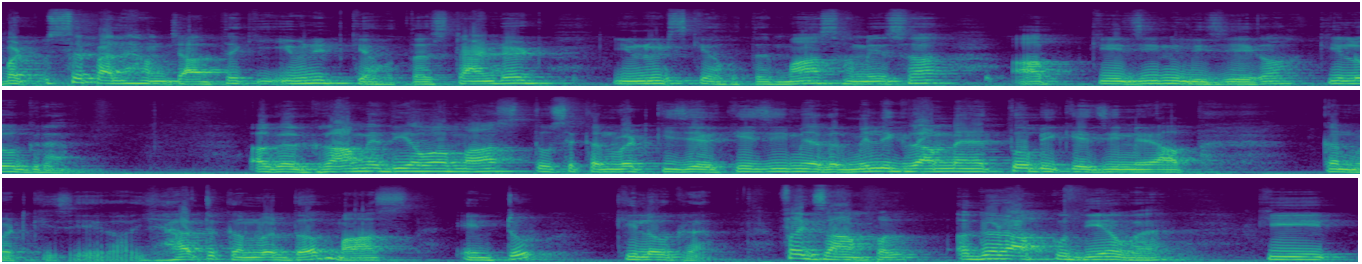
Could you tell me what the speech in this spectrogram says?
बट उससे पहले हम जानते हैं कि यूनिट क्या होता है? स्टैंडर्ड यूनिट्स क्या होते हैं? मास हमेशा आप केजी में लीजिएगा किलोग्राम अगर ग्राम में दिया हुआ मास तो उसे कन्वर्ट कीजिएगा। केजी में अगर मिलीग्राम में है तो भी केजी में आप कन्वर्ट कीजिएगा। You have to convert the mass into kilogram for example अगर आपको दिया हुआ है कि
